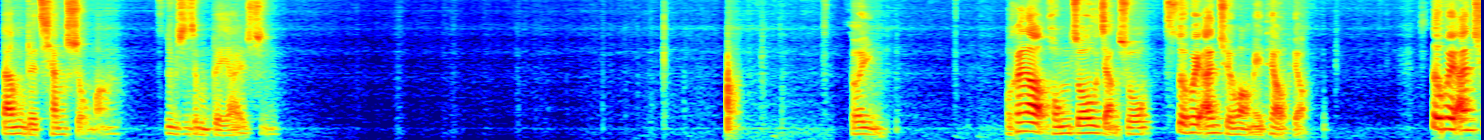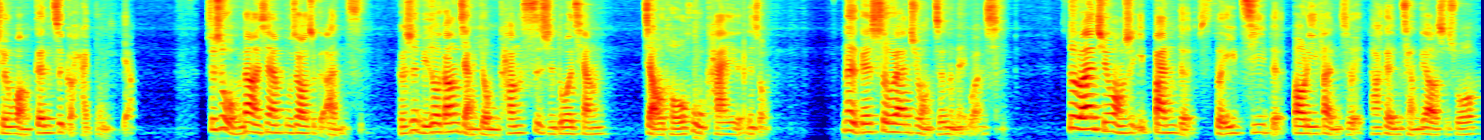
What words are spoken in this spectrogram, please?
耽误的枪手吗？是不是这么悲哀的事？所以，我看到洪州讲说社会安全网没跳票。社会安全网跟这个还不一样，就是我们当然现在不知道这个案子，可是比如说刚刚讲永康四十多枪脚头互开的那种，那个跟社会安全网真的没关系。社会安全网是一般的随机的暴力犯罪，它可能强调是说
